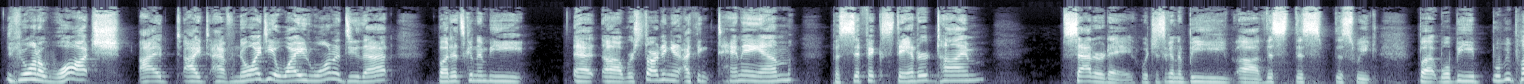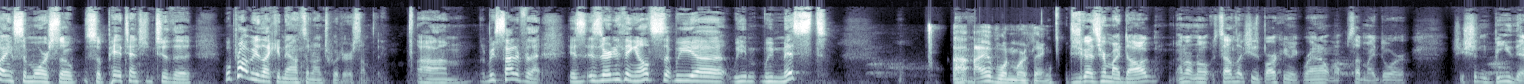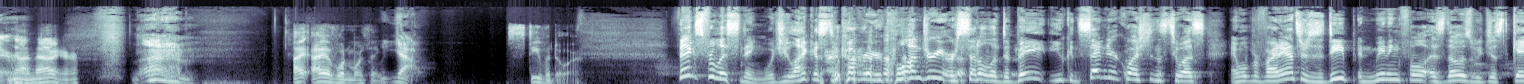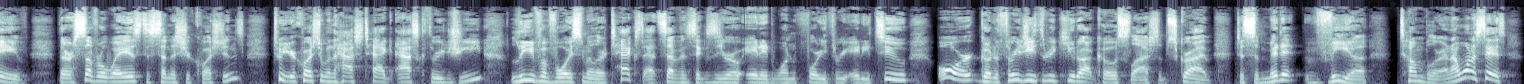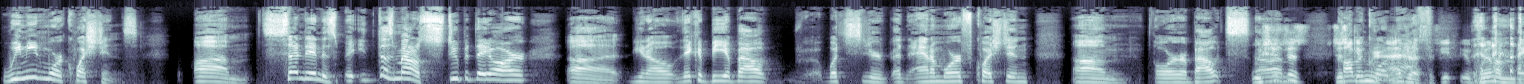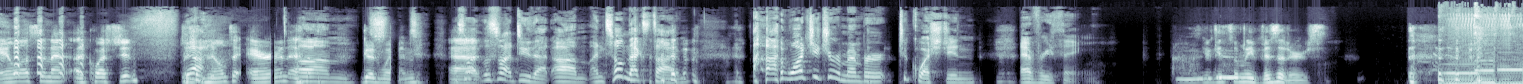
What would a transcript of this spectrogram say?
if you want to watch I I have no idea why you'd want to do that but it's going to be at uh, we're starting at I think 10 a.m. Pacific Standard Time Saturday, which is going to be uh, this this this week. But we'll be we'll be playing some more. So so pay attention to the. We'll probably like announce it on Twitter or something. Um, I'm excited for that. Is is there anything else that we uh we we missed? Uh, I have one more thing. Did you guys hear my dog? I don't know. It sounds like she's barking like right outside my door. She shouldn't be there. no, now here. I, I have one more thing. yeah. Stevedore. Thanks for listening. Would you like us to cover your quandary or settle a debate? You can send your questions to us and we'll provide answers as deep and meaningful as those we just gave. There are several ways to send us your questions. Tweet your question with the hashtag Ask3G, leave a voicemail or text at 760-881-4382, or go to 3g3q.co slash subscribe to submit it via Tumblr. And I want to say this, we need more questions um send in as it doesn't matter how stupid they are uh you know they could be about what's your an Animorph question um or about We should um, just just give them your Core address. math. If you if you want to mail us an, a question, just Yeah. mail to Aaron um Goodwin. let's at- not, let's not do that um until next time i want you to remember to question everything Oh, you get so many visitors.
